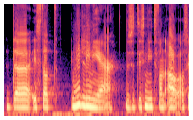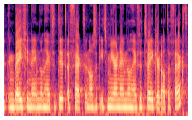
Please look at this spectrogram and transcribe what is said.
de, is dat niet lineair. Dus het is niet van, oh, als ik een beetje neem, dan heeft het dit effect. En als ik iets meer neem, dan heeft het twee keer dat effect.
